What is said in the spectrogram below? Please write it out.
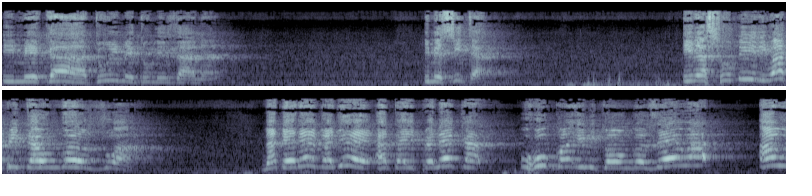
imekaa tu imetulizana. Imesita. Inasubiri wapi itaongozwa? Na dereva je ataipeleka huko ilikoongozewa au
